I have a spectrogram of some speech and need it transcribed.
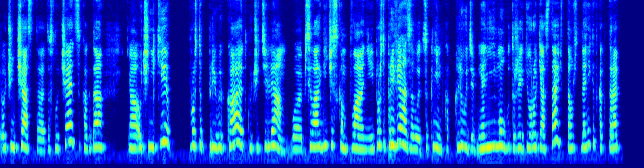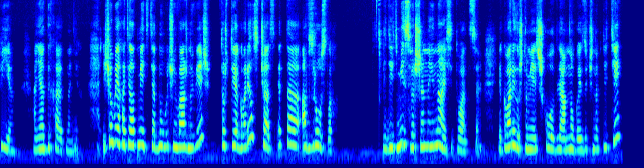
очень часто это случается, когда э, ученики просто привыкают к учителям в психологическом плане и просто привязываются к ним как к людям. И они не могут уже эти уроки оставить, потому что для них это как терапия. Они отдыхают на них. Еще бы я хотела отметить одну очень важную вещь. То, что я говорила сейчас, это о взрослых. С детьми совершенно иная ситуация. Я говорила, что у меня есть школа для многоязычных детей,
